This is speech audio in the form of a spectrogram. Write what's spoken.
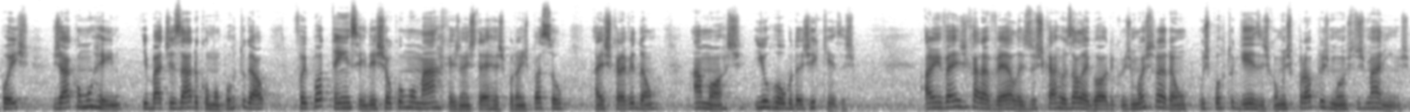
Pois, já como reino e batizado como Portugal, foi potência e deixou como marcas nas terras por onde passou a escravidão, a morte e o roubo das riquezas. Ao invés de caravelas, os carros alegóricos mostrarão os portugueses como os próprios monstros marinhos,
